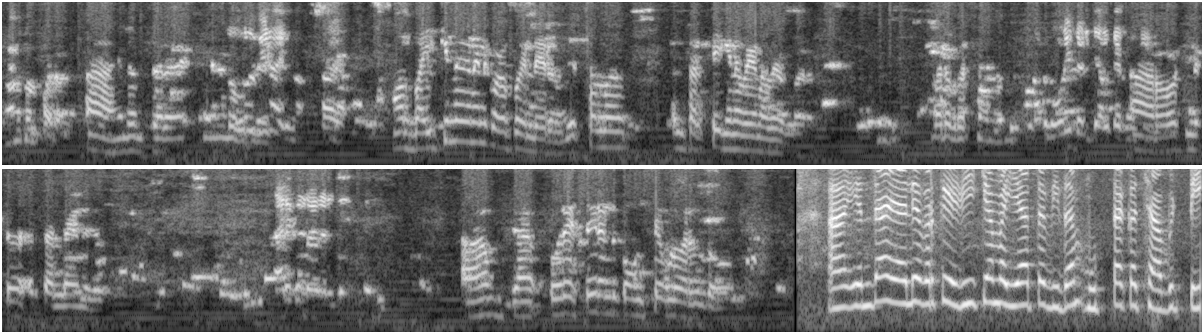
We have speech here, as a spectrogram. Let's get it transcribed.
അങ്ങനെ സംസാരം. ആ അങ്ങനെ. ആ ബൈക്കിൽ നിന്ന് വീണതിൽ കുഴപ്പമില്ലായിരുന്നു. ജസ്റ്റ് ഒന്ന് തട്ടി ഇങ്ങനെ വീണതേ ഉള്ളായിരുന്നു വല്ല പ്രശ്നമൊന്നും ആ റോഡിലിട്ട് തല്ലായിരുന്നു ആ ഒരു എസ് ഐ രണ്ട് കോൺസ്റ്റബിൾ വരുന്നു തോന്നുന്നു. ആ, എന്തായാലും അവർക്ക് എഴുതിക്കാൻ വയ്യാത്ത വിധം മുട്ടൊക്കെ ചവിട്ടി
